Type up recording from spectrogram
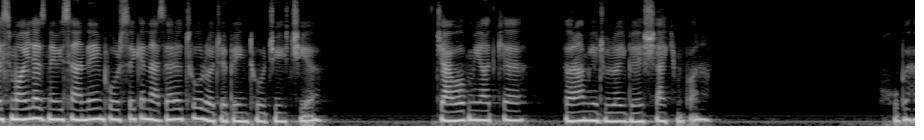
اسماعیل از نویسنده این پرسه که نظر تو راجع به این توجیه چیه؟ جواب میاد که دارم یه جورایی بهش شک می‌کنم. خوبه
